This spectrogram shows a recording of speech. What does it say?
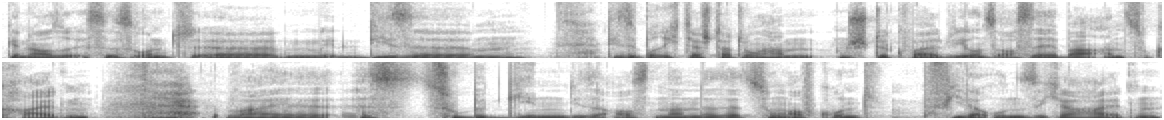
Genau so ist es. Und äh, diese, diese Berichterstattung haben ein Stück weit wir uns auch selber anzukreiden, weil es zu Beginn dieser Auseinandersetzung aufgrund vieler Unsicherheiten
